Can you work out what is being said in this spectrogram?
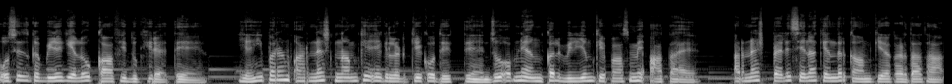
ओसिस कबीले के लोग काफ़ी दुखी रहते हैं। यहीं पर हम अर्नेस्ट नाम के एक लड़के को देखते हैं जो अपने अंकल विलियम के पास में आता है। अर्नेस्ट पहले सेना के अंदर काम किया करता था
